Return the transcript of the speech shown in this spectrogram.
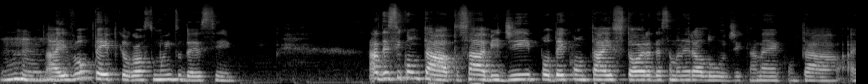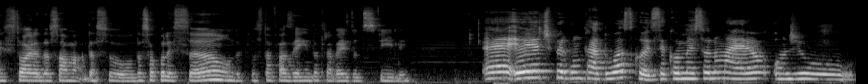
Uhum. Aí voltei porque eu gosto muito desse ah, desse contato, sabe? De poder contar a história dessa maneira lúdica, né? Contar a história da sua, da sua, da sua coleção, do que você está fazendo através do desfile. É, eu ia te perguntar duas coisas. Você começou numa era onde o,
